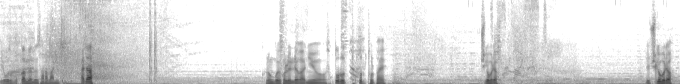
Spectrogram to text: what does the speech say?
이러고도 못 가면은 사람 아니지. 가자. 그런 거에 걸릴 내가 아니에요. 속도로 속도로 돌파해. 죽여버려. 죽여버려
